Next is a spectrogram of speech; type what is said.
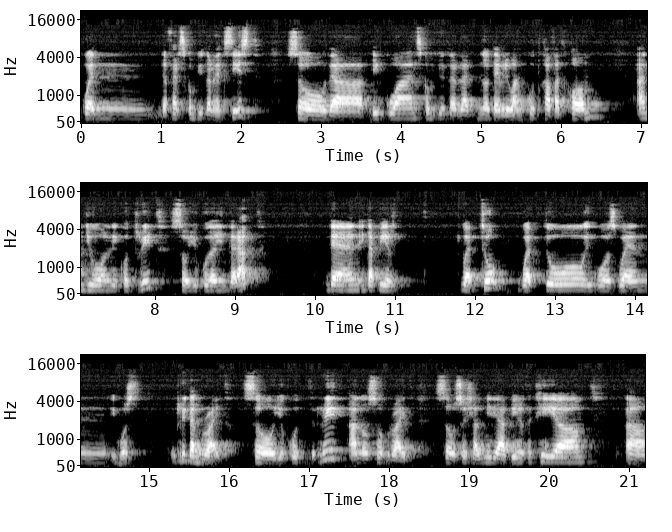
when the first computer exists. So the big ones, computer that not everyone could have at home, and you only could read, so you couldn't interact. Then it appeared Web two. Web two it was when it was read and write, so you could read and also write. So social media appeared here, uh,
